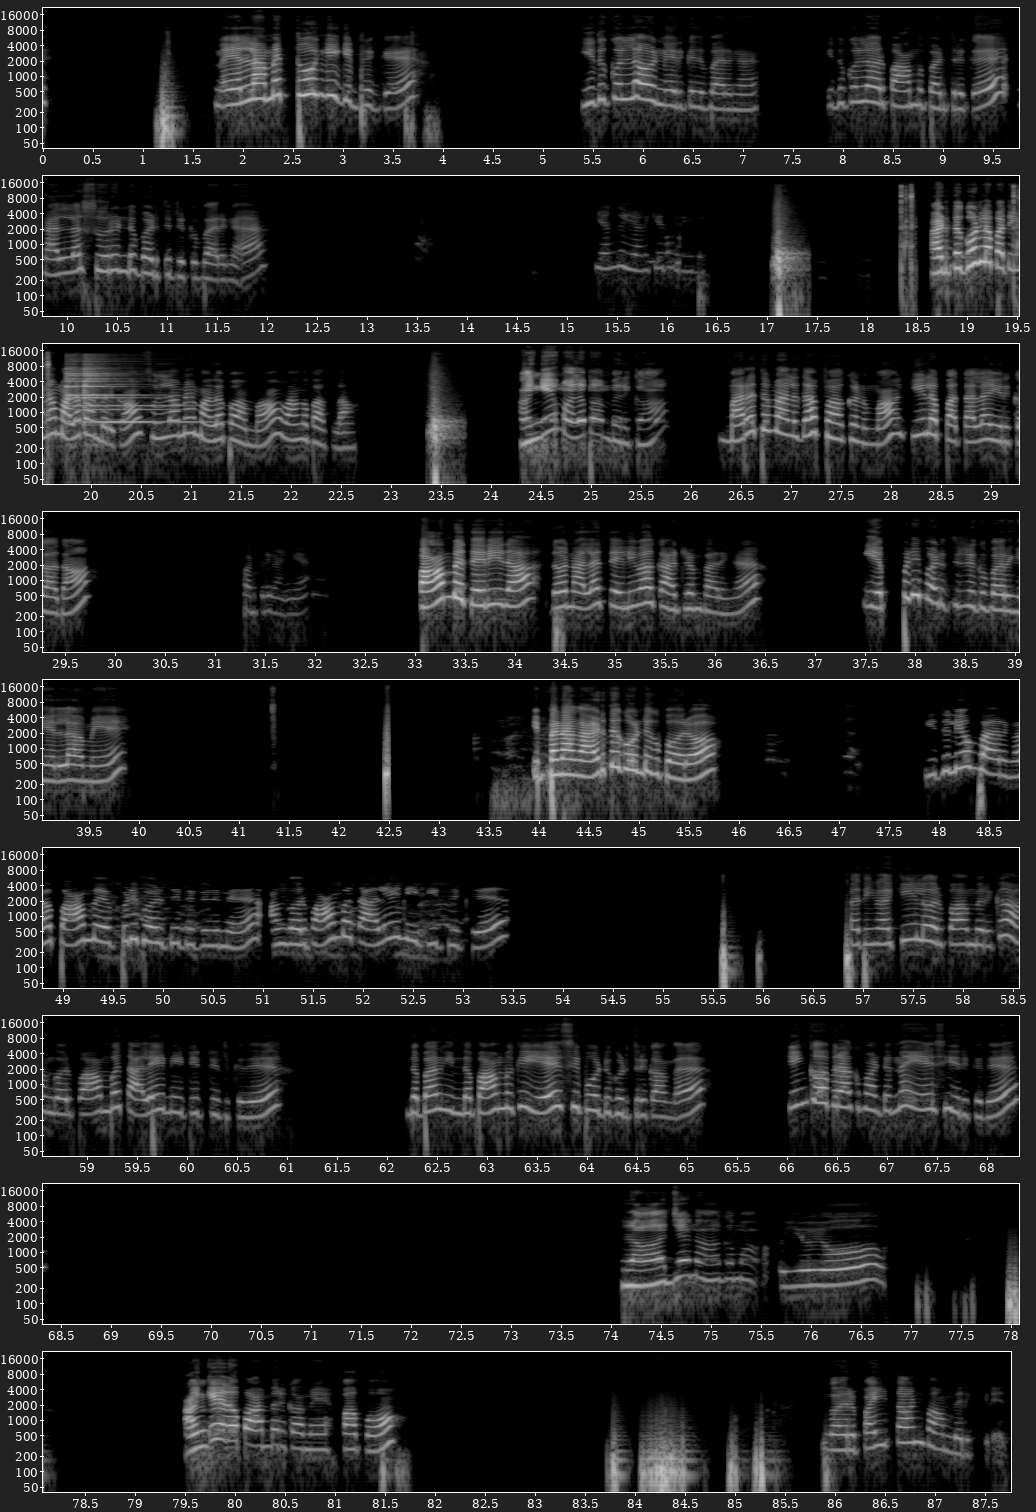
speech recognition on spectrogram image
எல்லாமே தூங்கிக்கிட்டு இருக்கு. இதுக்குள்ள ஒண்ணு இருக்குது பாருங்க. இதுக்குள்ள ஒரு பாம்பு படுத்திருக்கு. நல்லா சுருண்டு படுத்துட்டு இருக்கு பாருங்க. எங்க எனக்கே தெரியல. அடுத்த கூண்டுல பார்த்தீங்கன்னா மலைப்பாம்பு இருக்காம். ஃபுல்லாமே மலைப்பாம்பாம். வாங்க பார்க்கலாம். அங்கேயும் மலைப்பாம்பு இருக்காம். மரத்து மேல தான் பார்க்கணுமா, கீழ பார்த்தாலாம் இருக்காதா படுத்துருக்காங்க பாம்பு தெரியுதா? இதோ நல்லா தெளிவா காட்டுறேன் பாருங்க. எப்படி படுத்துட்டு இருக்கு பாருங்க எல்லாமே. இப்ப நாங்க அடுத்த கூண்டுக்கு போறோம். இதுலயும் பாருங்க பாம்பு எப்படி படுத்துட்டு இருக்குதுன்னு. அங்க ஒரு பாம்பு தலைய நீட்டிட்டு இருக்கு. பாத்தீங்களா? கீழ ஒரு பாம்பு இருக்கு. அங்க ஒரு பாம்பு தலைய நீட்டிட்டு இருக்குது. இந்த பாருங்க இந்த பாம்புக்கு ஏசி போட்டு குடுத்துருக்காங்க. கிங் கோப்ராக்கு மட்டும் தான் ஏசி இருக்குது. ராஜநாகமா? ஐயையோ! அங்கே ஏதோ பாம்பு இருக்காமே! பாப்போம். இங்க ஒரு பைத்தான் பாம்பு இருக்கிறது.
